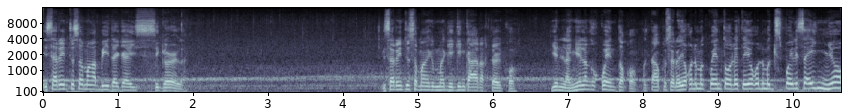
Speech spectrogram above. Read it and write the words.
Isa rin to sa mga bida, guys, si girl. Isa rin to sa mga magiging character ko. Yun lang, yun lang kukwento ko. Pagtapos na, ayoko na magkwento ulit, ayoko na mag-spoil sa inyo.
